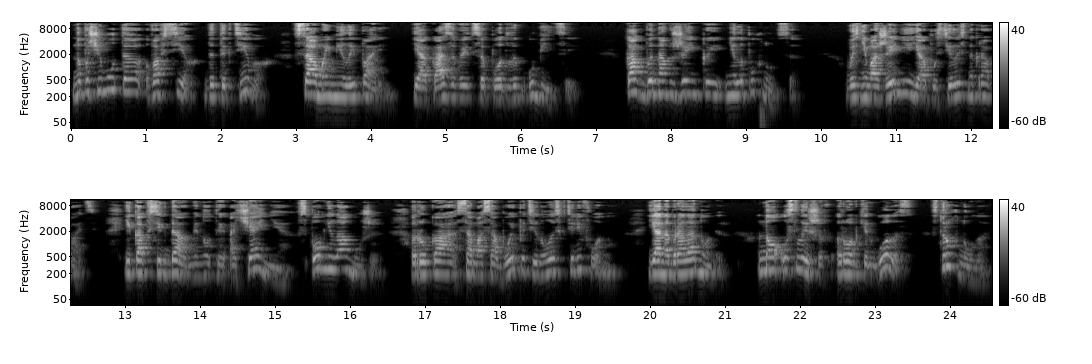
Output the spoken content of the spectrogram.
но почему-то во всех детективах самый милый парень и оказывается подлым убийцей. Как бы нам с Женькой не лопухнуться. В изнеможении я опустилась на кровать и, как всегда в минуты отчаяния, вспомнила о муже. Рука сама собой потянулась к телефону. Я набрала номер, но, услышав Ромкин голос, струхнула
